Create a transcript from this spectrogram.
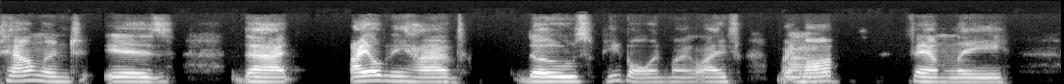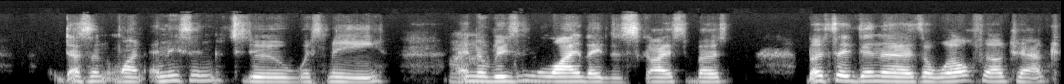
challenge is that I only have those people in my life. My wow. mom's family doesn't want anything to do with me. Wow. And the reason why they disguised both birthday dinner as a welfare check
